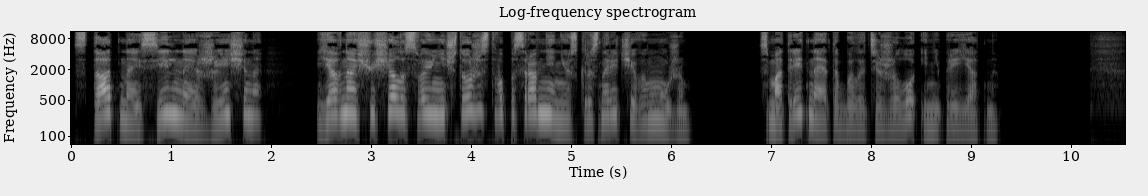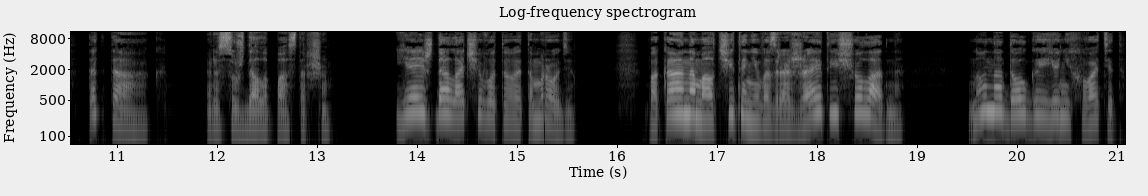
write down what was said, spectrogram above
Статная, сильная женщина явно ощущала свое ничтожество по сравнению с красноречивым мужем. Смотреть на это было тяжело и неприятно. «Так-так», — рассуждала пасторша, — «я и ждала чего-то в этом роде. Пока она молчит и не возражает, еще ладно, но надолго ее не хватит».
